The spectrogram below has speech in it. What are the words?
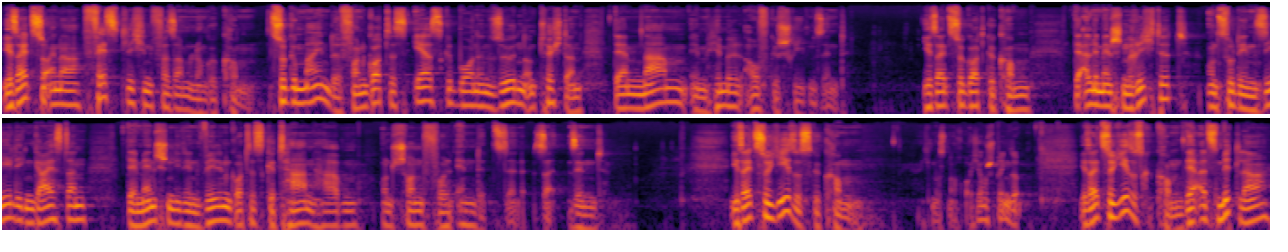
Ihr seid zu einer festlichen Versammlung gekommen, zur Gemeinde von Gottes erstgeborenen Söhnen und Töchtern, deren Namen im Himmel aufgeschrieben sind. Ihr seid zu Gott gekommen, der alle Menschen richtet, und zu den seligen Geistern der Menschen, die den Willen Gottes getan haben und schon vollendet sind. Ihr seid zu Jesus gekommen. Ich muss noch euch umspringen. So. Ihr seid zu Jesus gekommen, der als Mittler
